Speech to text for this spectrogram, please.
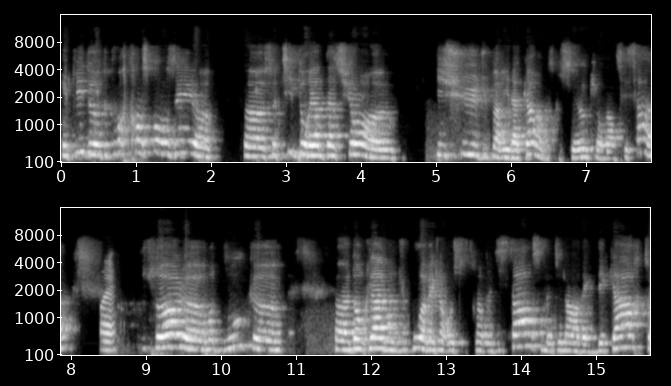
et puis de, pouvoir transposer euh, ce type d'orientation issu du Paris-Dakar, parce que c'est eux qui ont lancé ça. Hein. Ouais. Sol, roadbook. donc là, donc, du coup, avec l'enregistreur de distance, maintenant avec des cartes.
